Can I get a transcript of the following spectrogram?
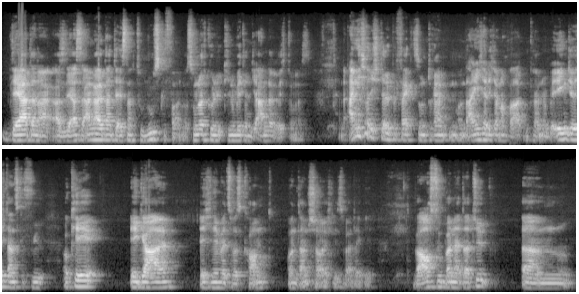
der hat dann, also der erste angehalten hat, der ist nach Toulouse gefahren, was 100 Kilometer in die andere Richtung ist. Und eigentlich war die Stelle perfekt zum Trampen und eigentlich hätte ich auch noch warten können. Aber irgendwie hatte ich dann das Gefühl, okay, egal, ich nehme jetzt, was kommt und dann schaue ich, wie es weitergeht. War auch super netter Typ. Ähm,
